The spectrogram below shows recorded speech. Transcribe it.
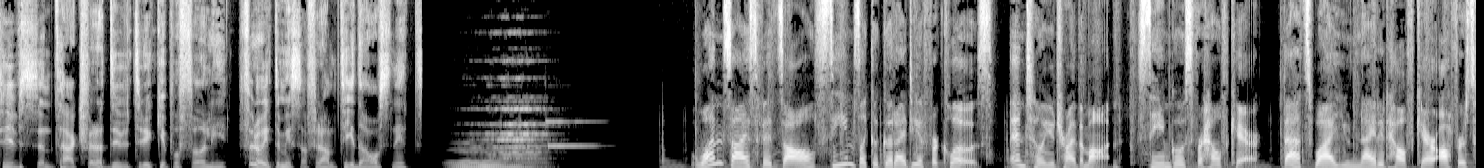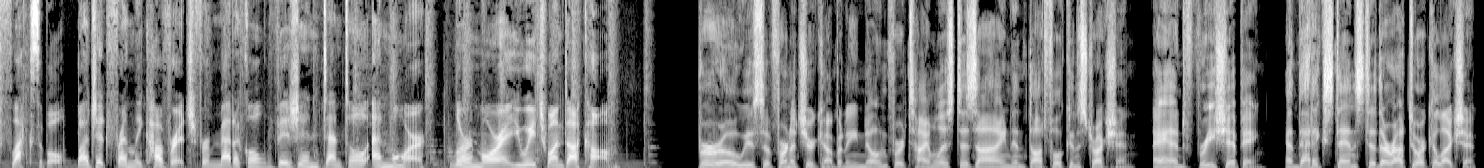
Tusen tack för att du trycker på följ för att inte missa framtida avsnitt. One size fits all seems like a good idea for clothes until you try them on. Same goes for healthcare. That's why United Healthcare offers flexible, budget friendly coverage for medical, vision, dental, and more. Learn more at uh1.com. Burrow is a furniture company known for timeless design and thoughtful construction and free shipping, and that extends to their outdoor collection.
